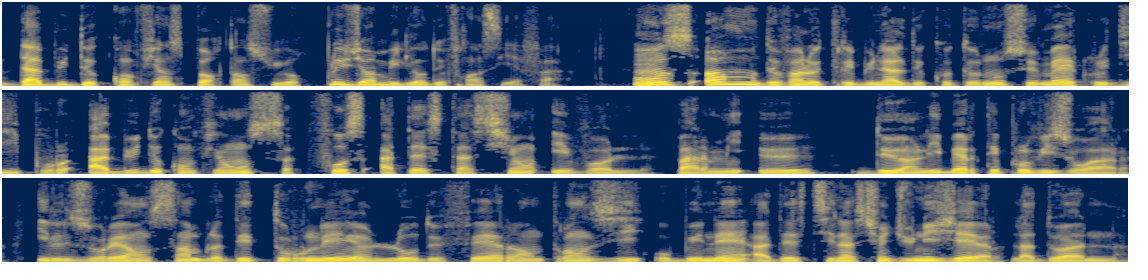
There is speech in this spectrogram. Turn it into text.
d'abus de confiance portant sur plusieurs millions de francs CFA. Onze hommes devant le tribunal de Cotonou ce mercredi pour abus de confiance, fausse attestation et vol. Parmi eux, deux en liberté provisoire. Ils auraient ensemble détourné un lot de fer en transit au Bénin à destination du Niger. La douane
